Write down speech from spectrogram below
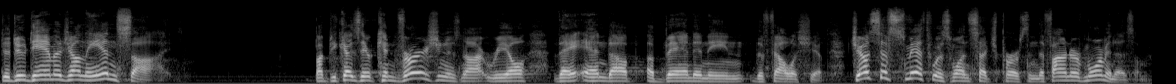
to do damage on the inside. But because their conversion is not real, they end up abandoning the fellowship. Joseph Smith was one such person, the founder of Mormonism.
